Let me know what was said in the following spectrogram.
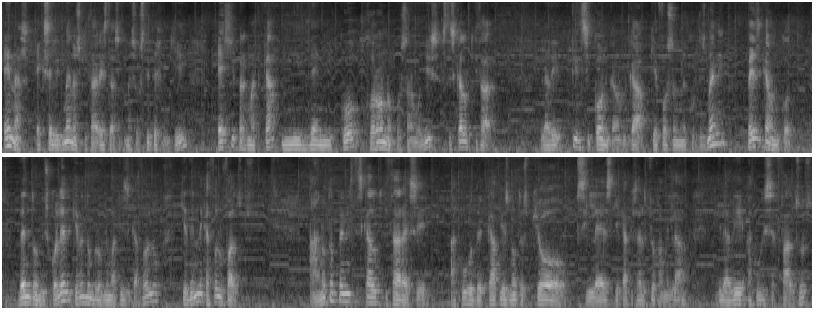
Ένας εξελιγμένος κιθαρίστας με σωστή τεχνική έχει πραγματικά μηδενικό χρόνο προσαρμογής στη σκάλοπτη κιθάρα. Δηλαδή την σηκώνει κανονικά και εφόσον είναι κουρτισμένη, παίζει κανονικότητα. Δεν τον δυσκολεύει και δεν τον προβληματίζει καθόλου και δεν είναι καθόλου φάλσος. Αν όταν παίρνεις τη σκάλοπτη κιθάρα εσύ ακούγονται κάποιες νότες πιο ψηλές και κάποιες άλλες πιο χαμηλά, δηλαδή ακούγεσαι φάλσος,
